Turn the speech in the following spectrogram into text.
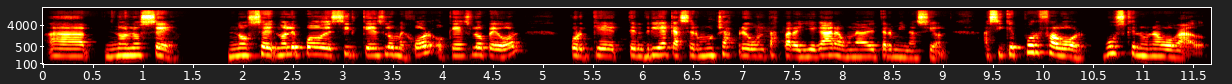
Ah, no lo sé, no sé, no le puedo decir qué es lo mejor o qué es lo peor, porque tendría que hacer muchas preguntas para llegar a una determinación. Así que, por favor, busquen un abogado.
